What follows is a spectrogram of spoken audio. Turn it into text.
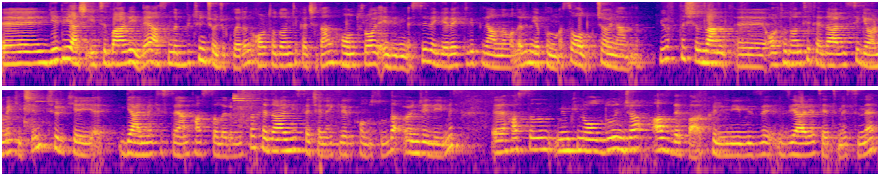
E, 7 yaş itibariyle aslında bütün çocukların ortodontik açıdan kontrol edilmesi ve gerekli planlamaların yapılması oldukça önemli. Yurt dışından e, ortodonti tedavisi görmek için Türkiye'ye gelmek isteyen hastalarımızda tedavi seçenekleri konusunda önceliğimiz e, hastanın mümkün olduğunca az defa kliniğimizi ziyaret etmesine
